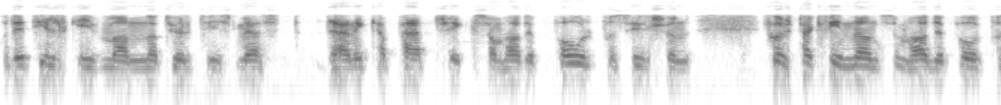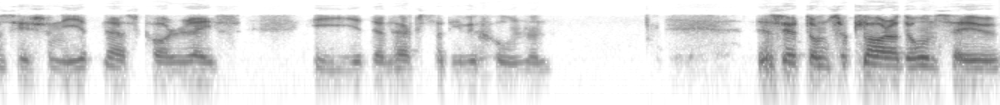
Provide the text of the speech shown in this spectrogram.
och det tillskriver man naturligtvis mest Danica Patrick som hade pole position, första kvinnan som hade pole position i ett Nascar-race i den högsta divisionen. Dessutom så klarade hon sig ju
